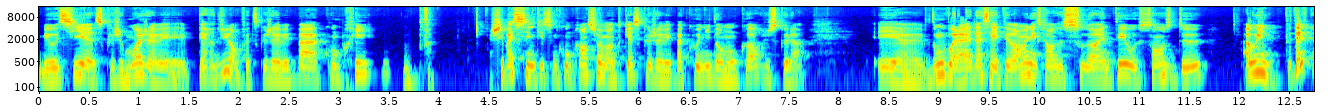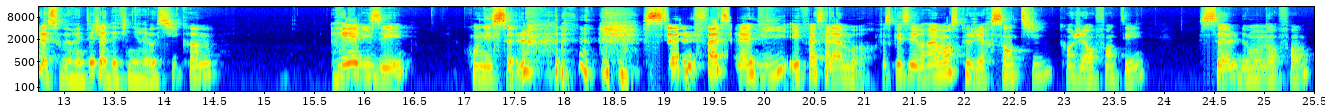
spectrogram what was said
mais aussi euh, ce que je, moi j'avais perdu en fait, ce que j'avais pas compris. Enfin, je sais pas si c'est une question de compréhension, mais en tout cas ce que j'avais pas connu dans mon corps jusque là. Et euh, donc voilà, là ça a été vraiment une expérience de souveraineté au sens de ah oui, peut-être que la souveraineté, je la définirais aussi comme réaliser qu'on est seul, seul face à la vie et face à la mort, parce que c'est vraiment ce que j'ai ressenti quand j'ai enfanté, seul de mon enfant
